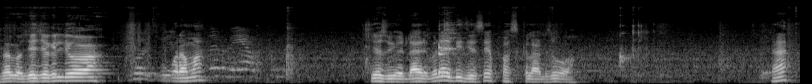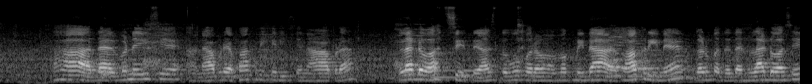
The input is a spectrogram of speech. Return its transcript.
ચાલો જે જગલ્યો ઉપરામાં જે જોઈએ દાળ બનાવી દીધી છે ફર્સ્ટ ક્લાસ જુઓ હા? હા દાળ બનાવી છે અને આપણે ભાખરી કરી છે ને આપણા લાડવા છે તે. આજ તો બપોરામાં મગની દાળ ભાખરી ને ગણપત દાદાના લાડવા છે.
